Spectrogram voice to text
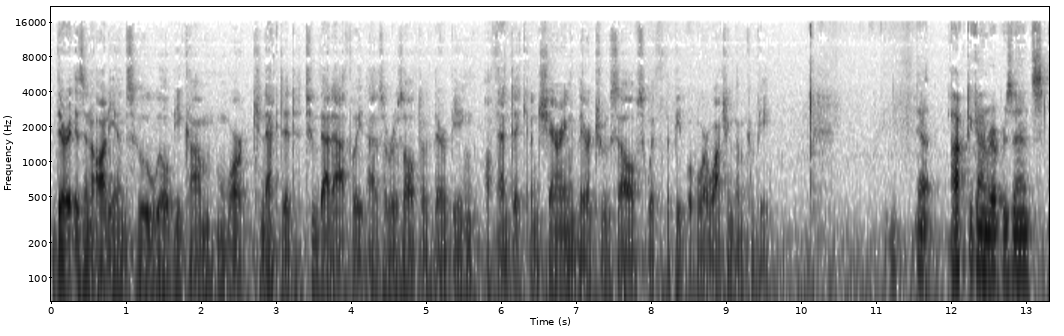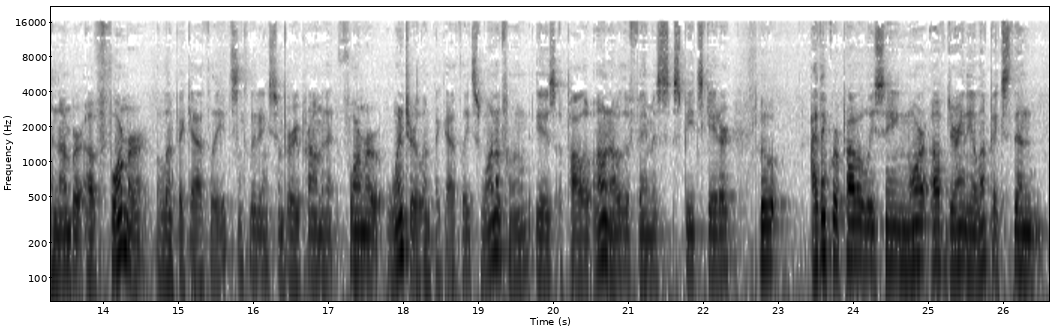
there is an audience who will become more connected to that athlete as a result of their being authentic and sharing their true selves with the people who are watching them compete. Yeah, Octagon represents a number of former Olympic athletes, including some very prominent former Winter Olympic athletes, one of whom is Apollo Ohno, the famous speed skater, who I think we're probably seeing more of during the Olympics than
